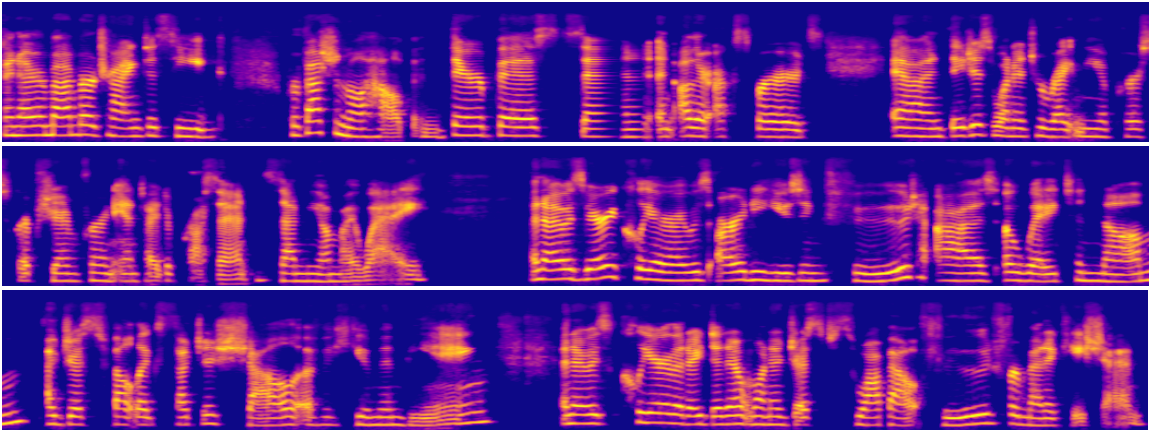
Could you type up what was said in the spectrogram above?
And I remember trying to seek professional help and therapists and, and other experts and they just wanted to write me a prescription for an antidepressant and send me on my way. And I was very clear I was already using food as a way to numb. I just felt like such a shell of a human being. And I was clear that I didn't want to just swap out food for medication.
